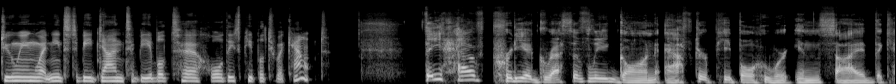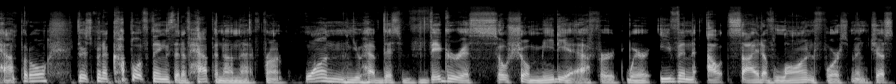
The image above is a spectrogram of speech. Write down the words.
doing what needs to be done to be able to hold these people to account? they have pretty aggressively gone after people who were inside the Capitol. There's been a couple of things that have happened on that front. One, you have this vigorous social media effort where even outside of law enforcement, just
